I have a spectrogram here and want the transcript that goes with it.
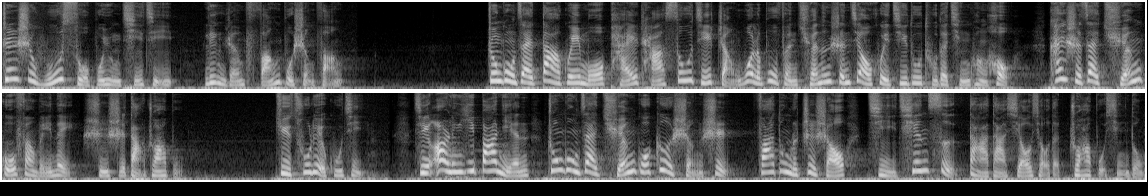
真是无所不用其极，令人防不胜防。中共在大规模排查、搜集、掌握了部分全能神教会基督徒的情况后，开始在全国范围内实施大抓捕。据粗略估计，仅2018年，中共在全国各省市发动了至少几千次大大小小的抓捕行动。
